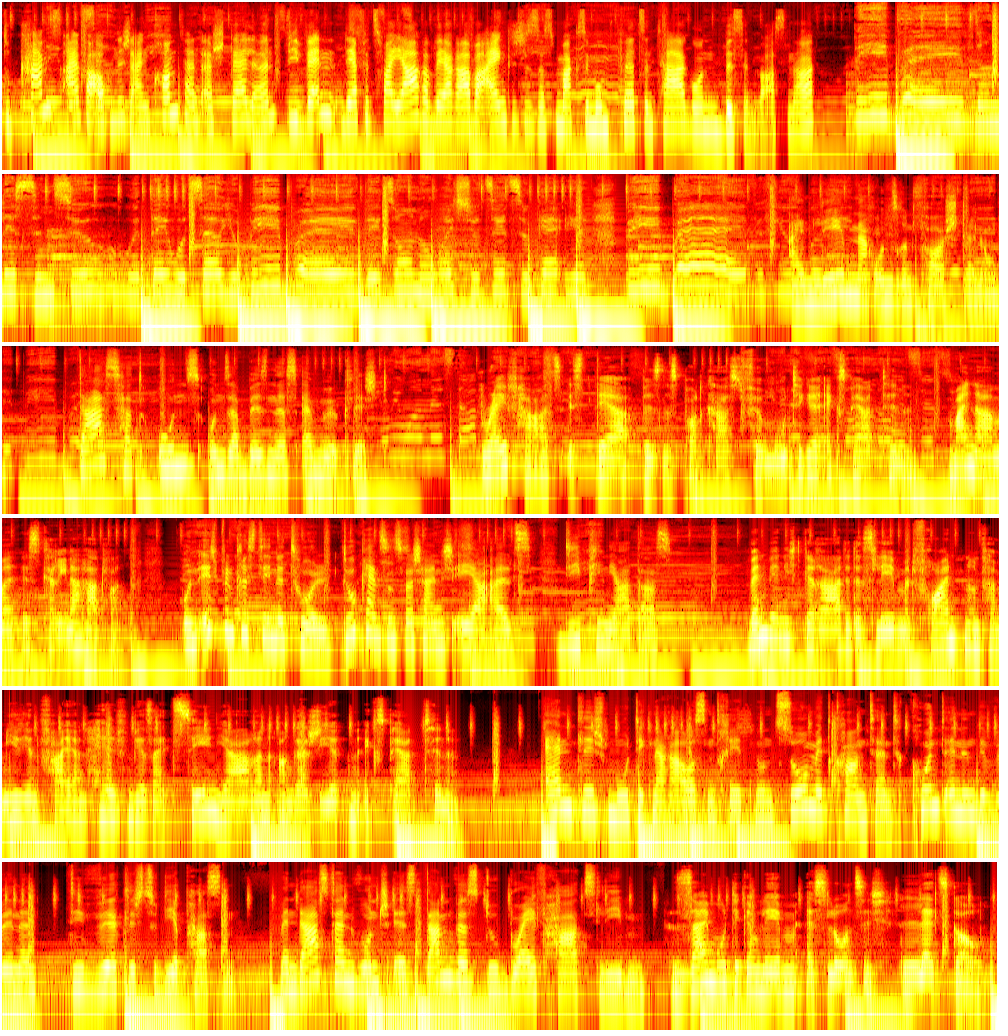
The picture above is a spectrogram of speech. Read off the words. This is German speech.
Du kannst einfach auch nicht einen Content erstellen, wie wenn der für zwei Jahre wäre, aber eigentlich ist das Maximum 14 Tage und ein bisschen was, ne? Be brave, don't listen to what they will tell you. Be brave, they don't know what you did to get here. Be brave. Ein Leben nach unseren Vorstellungen. Das hat uns unser Business ermöglicht. Brave Hearts ist der Business Podcast für mutige Expertinnen. Mein Name ist Karina Hartmann. Und ich bin Christine Tull. Du kennst uns wahrscheinlich eher als die Pinatas. Wenn wir nicht gerade das Leben mit Freunden und Familien feiern, helfen wir seit zehn Jahren engagierten Expertinnen. Endlich mutig nach außen treten und so mit Content Kundinnen gewinnen, die wirklich zu dir passen. Wenn das dein Wunsch ist, dann wirst du Brave Hearts lieben. Sei mutig im Leben, es lohnt sich. Let's go!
